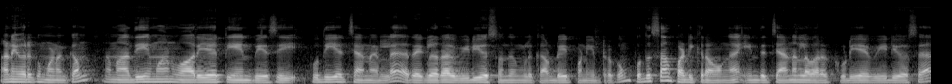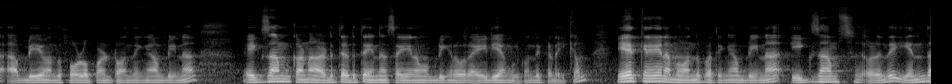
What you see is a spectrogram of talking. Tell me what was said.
அனைவருக்கும் வணக்கம். நம்ம அதியமான் வாரியர் டிஎன்பிஎஸ்சி புதிய சேனலில் ரெகுலராக வீடியோஸ் வந்து உங்களுக்கு அப்டேட் பண்ணிகிட்ருக்கோம் புதுசாக படிக்கிறவங்க இந்த சேனலில் வரக்கூடிய வீடியோஸை அப்படியே வந்து ஃபாலோ பண்ணிட்டு வந்தீங்க அப்படின்னா எக்ஸாமுக்கான அடுத்தடுத்து என்ன செய்யணும் அப்படிங்கிற ஒரு ஐடியா உங்களுக்கு வந்து கிடைக்கும். ஏற்கனவே நம்ம வந்து பார்த்திங்க அப்படின்னா எக்ஸாம்ஸ் வந்து எந்த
